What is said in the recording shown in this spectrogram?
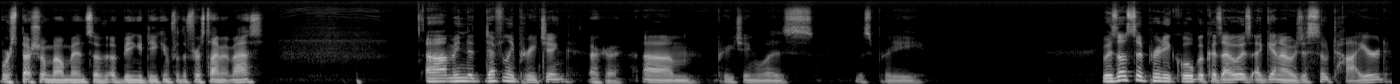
were special moments of, of being a deacon for the first time at mass Uh, I mean, definitely preaching. okay. Um, preaching was was pretty. It was also pretty cool because I was again I was just so tired,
